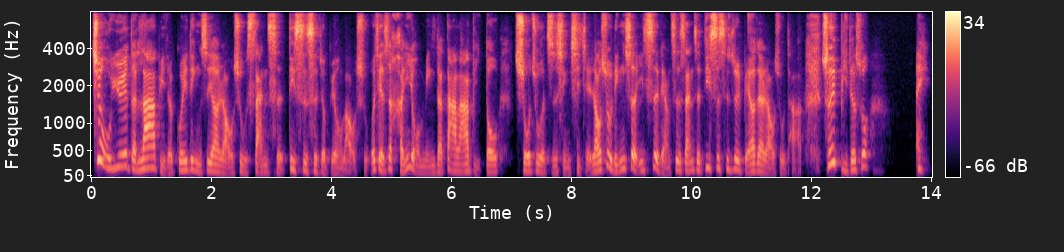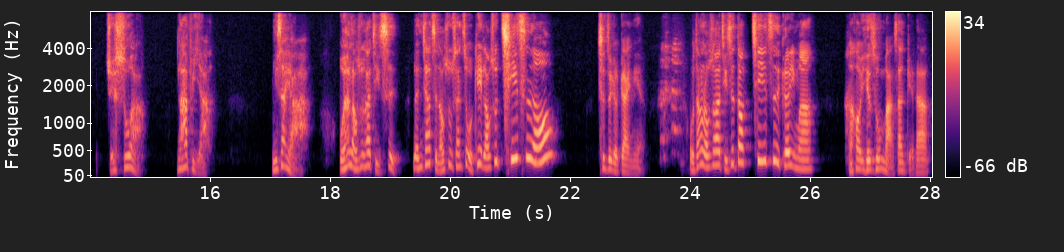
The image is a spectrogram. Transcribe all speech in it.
旧约的拉比的规定是要饶恕三次，第四次就不用饶恕，而且是很有名的大拉比都说出了执行细节，饶恕邻舍一次、两次、三次，第四次就不要再饶恕他。所以彼得说：“哎，耶稣啊，拉比啊，弥赛亚，我要饶恕他几次？人家只饶恕三次，我可以饶恕七次哦，是这个概念。”我当饶恕他几次？到七次可以吗？然后耶稣马上给他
